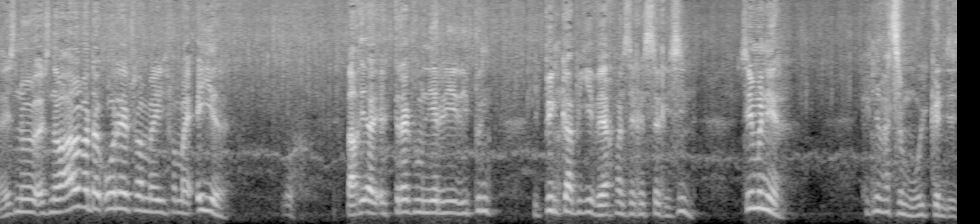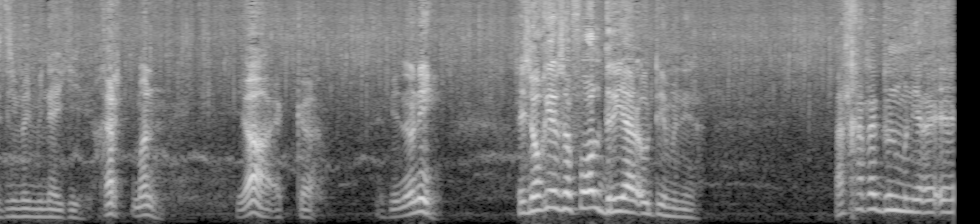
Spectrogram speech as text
Hy is nou is nou al wat ek oor het van my van my eie. Wag ja, ek trek vir meneer die die pink die pink kappie weg van sy gesig, jy sien. Sien meneer. Kyk net wat so mooi kind is die my minetjie. Gert, man. Ja, ek uh, ek weet nou nie. Sy's nog eers so vol 3 jaar oud, die meneer. Wat gaan ek doen, meneer? Ek,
